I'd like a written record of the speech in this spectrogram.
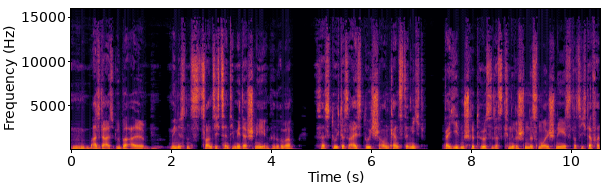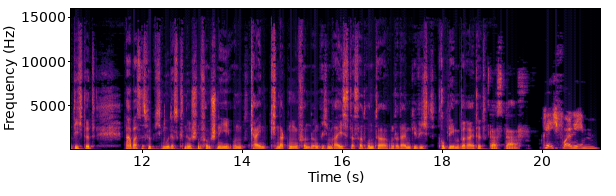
Hm, also da ist überall mindestens 20 Zentimeter Schnee irgendwie drüber. Das heißt, durch das Eis durchschauen kannst du nicht. Bei jedem Schritt hörst du das Knirschen des Neuschnees, das sich da verdichtet. Aber es ist wirklich nur das Knirschen vom Schnee und kein Knacken von irgendwelchem Eis, das da drunter unter deinem Gewicht Probleme bereitet. Das darf. Okay, ich folge ihm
